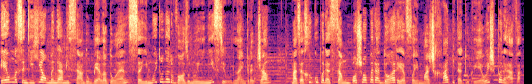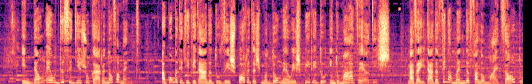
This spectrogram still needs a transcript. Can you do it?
Eu me senti realmente ameaçado pela doença e muito nervoso no início, lembra Zhang, mas a recuperação pós-operatória foi mais rápida do que eu esperava. Então eu decidi jogar novamente. A competitividade dos esportes mudou meu espírito indomável, diz. Mas a idade finalmente falou mais alto.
